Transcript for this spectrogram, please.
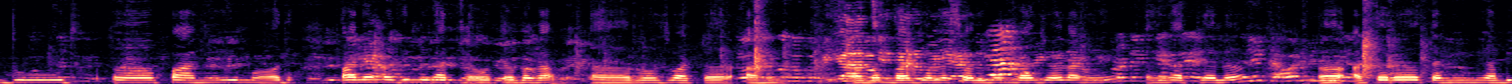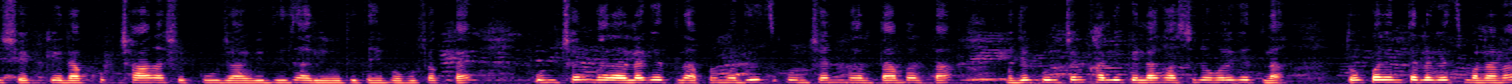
दूध पाणी मध. पाण्यामध्ये मी घातलं होतं बघा रोज वॉटर आणि गंगाजल सॉरी गंगाजल आणि हे घातलेलं. तर त्यांनी मी अभिषेक केला. खूप छान अशी पूजा विधी झाली होती ते हे बघू शकताय. कुंचन भरायला घेतला. आपण मध्येच कुंचन भरता भरता म्हणजे कुंचन खाली केला घासून वगैरे घेतला. तोपर्यंत लगेच मला ना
